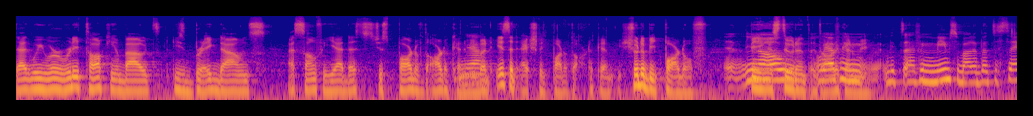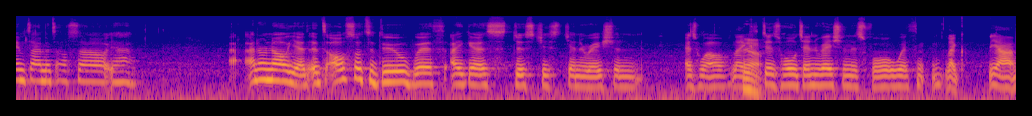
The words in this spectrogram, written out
that we were really talking about these breakdowns as something yeah that's just part of the art academy Yeah. but is it actually part of the art academy should it be part of uh, being a student at the art having, academy With having memes about it, but at the same time, it's also yeah. I- I don't know yet. It's also to do with, I guess, just just generation, as well. Like Yeah. this whole generation is full with like yeah,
